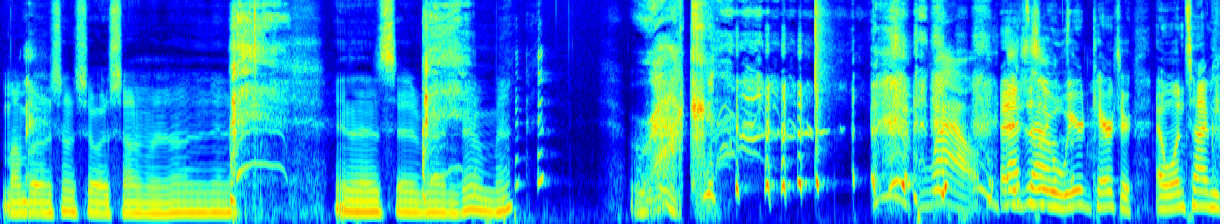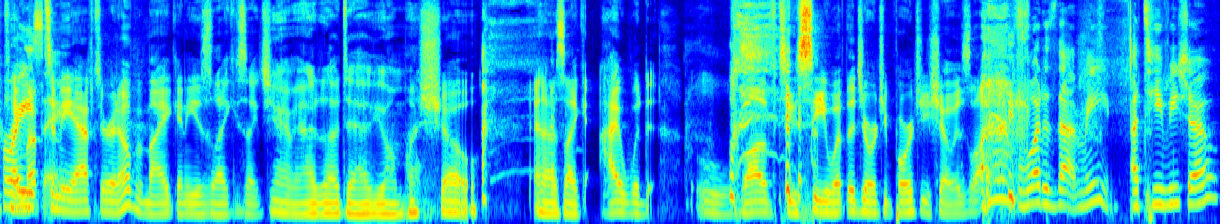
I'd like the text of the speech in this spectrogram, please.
mumbling some sort of song and then it's, uh, rock Wow. And That it's just like a weird character. And one time he came up to me after an open mic and he's like, he's like, Jeremy, I'd love to have you on my show. and I was like, I would love to see what the Georgie Porgy show is like. What does that mean? A TV show?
